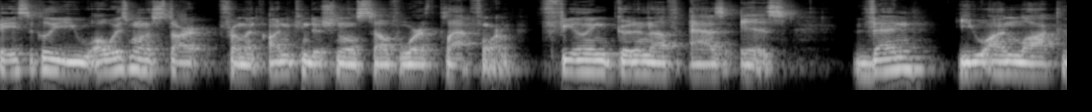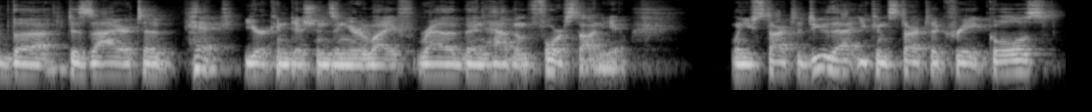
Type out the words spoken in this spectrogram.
basically, you always want to start from an unconditional self worth platform, feeling good enough as is. Then you unlock the desire to pick your conditions in your life rather than have them forced on you. When you start to do that, you can start to create goals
